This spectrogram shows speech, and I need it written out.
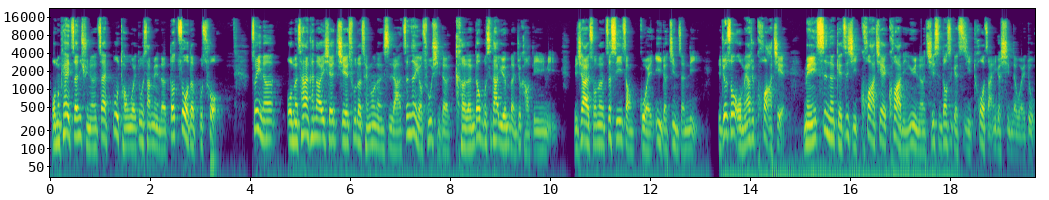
我们可以争取呢，在不同维度上面的都做得不错。所以呢，我们常常看到一些杰出的成功人士啊，真正有出息的，可能都不是他原本就考第一名。以下来说呢，这是一种诡异的竞争力，也就是说，我们要去跨界，每一次呢，给自己跨界、跨领域呢，其实都是给自己拓展一个新的维度。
